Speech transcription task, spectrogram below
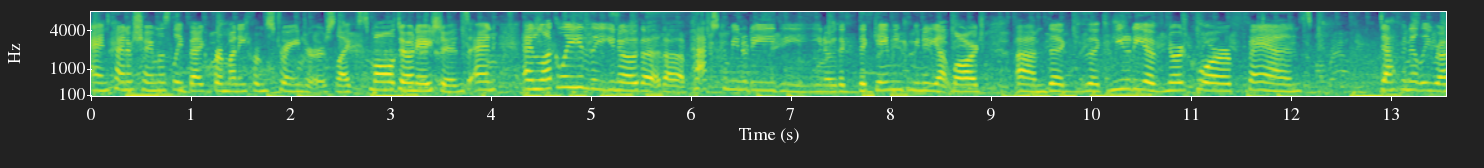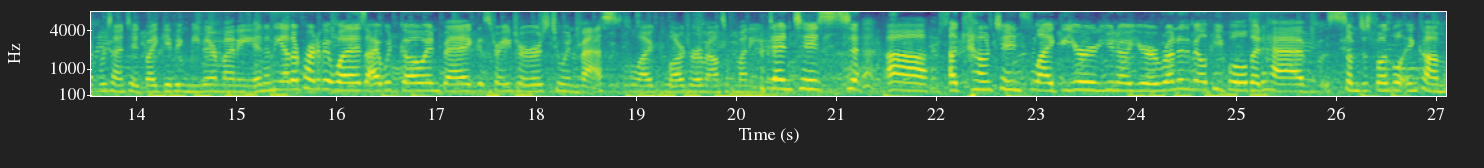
and kind of shamelessly begged for money from strangers, like small donations. And and luckily, the you know the, the PAX community, the you know the, the gaming community at large, um, the the community of nerdcore fans definitely represented by giving me their money. And then the other part of it was I would go and beg strangers to invest like larger amounts of money. Dentists, uh, accountants, like your you know your run-of-the-mill people that have some disposable income.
